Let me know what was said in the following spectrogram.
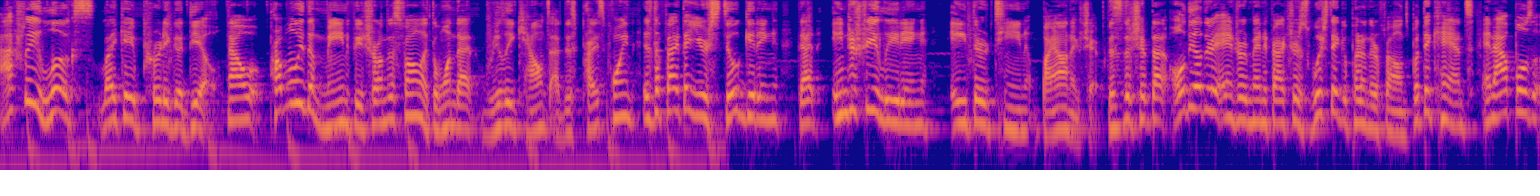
actually looks like a pretty good deal. Now, probably the main feature on this phone, like the one that really counts at this price point, is the fact that you're still getting that industry-leading A13 Bionic chip. This is the chip that all the other Android manufacturers wish they could put in their phones, but they can't, and Apple's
